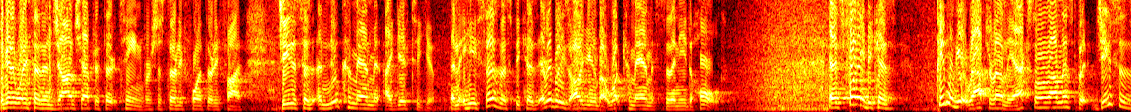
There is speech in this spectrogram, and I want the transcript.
Look at what he says in John chapter 13, verses 34 and 35. Jesus says, A new commandment I give to you. And he says this because everybody's arguing about what commandments do they need to hold. And it's funny because people get wrapped around the axle around this, but Jesus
